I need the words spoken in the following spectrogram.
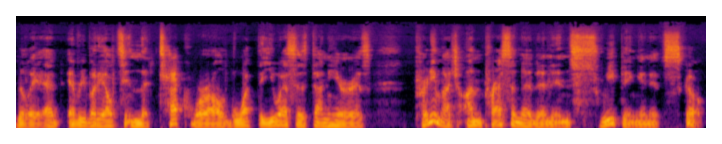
really uh, everybody else in the tech world. What the U.S. has done here is pretty much unprecedented and sweeping in its scope.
